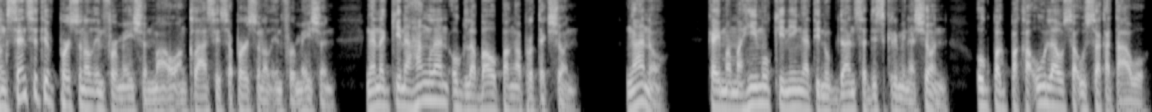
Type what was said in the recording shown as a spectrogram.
Ang sensitive personal information mao ang klase sa personal information nga nagkinahanglan og labaw pa nga proteksyon. Ngano, kay mamahimo kini nga tinubdan sa diskriminasyon ug pagpakaulaw sa usa ka tawo.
